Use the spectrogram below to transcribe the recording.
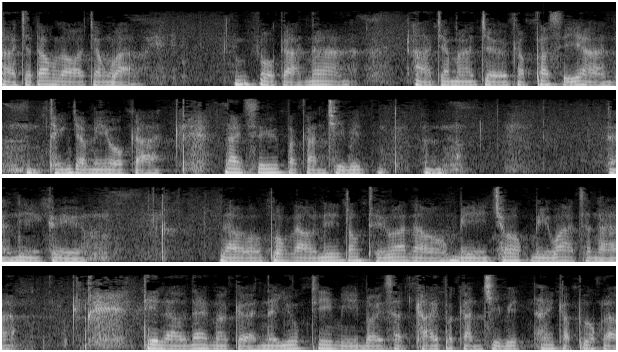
อาจจะต้องรอจังหวะโอกาสหน้า อาจจะมาเจอกับพระศรีอาน ถึงจะมีโอกาสได้ซื้อประกันชีวิตนี่คือเราพวกเรานี้ต้องถือว่าเรามีโชคมีวาสนา ที่เราได้มาเกิดในยุคที่มีบริษัทขายประกันชีวิตให้กับพวกเรา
